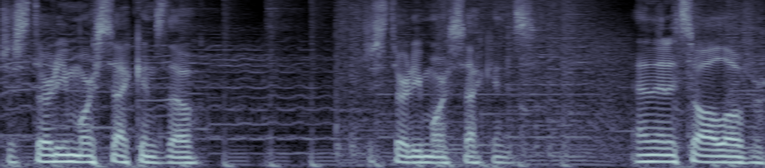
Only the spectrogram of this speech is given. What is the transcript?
Just 30 more seconds, though. Just 30 more seconds. And then it's all over.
